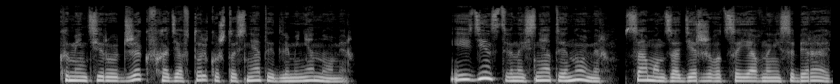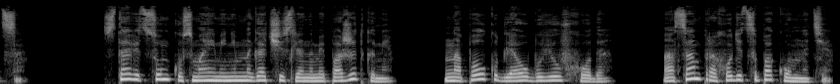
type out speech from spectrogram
— комментирует Джек, входя в только что снятый для меня номер. Единственный снятый номер, сам он задерживаться явно не собирается. Ставит сумку с моими немногочисленными пожитками на полку для обуви у входа, а сам проходится по комнате.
